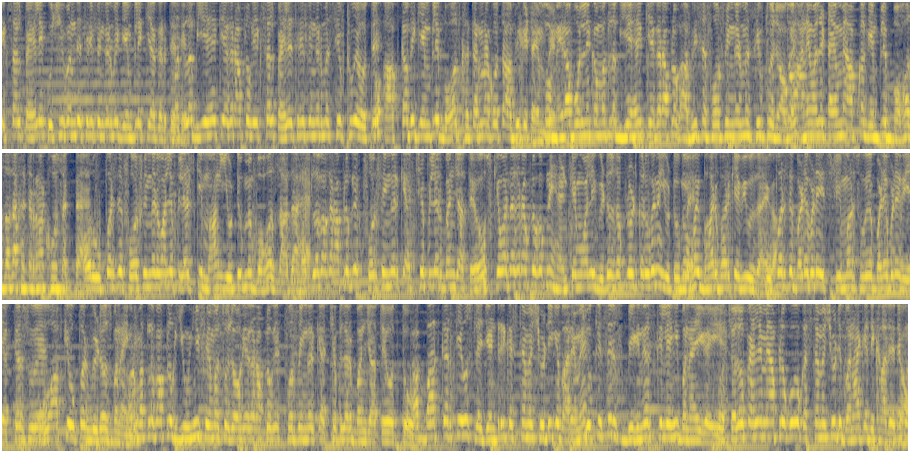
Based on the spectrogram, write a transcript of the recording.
एक साल पहले कुछ ही बंदे थ्री फिंगर में गेम प्ले किया करते मतलब ये है की अगर आप लोग एक साल पहले थ्री फिंगर में शिफ्ट हुए होते तो आपका भी गेम प्ले बहुत खतरनाक होता अभी के टाइम तो मेरा बोलने का मतलब ये है कि अगर आप लोग अभी से फोर फिंगर में शिफ्ट हो जाओगे तो आने वाले टाइम में आपका गेम प्ले बहुत ज़्यादा खतरनाक हो सकता है। और ऊपर से फोर फिंगर वाले प्लेयर्स की मांग यूट्यूब में बहुत ज़्यादा है। मतलब अगर आप लोग एक फोर फिंगर के अच्छे प्लेयर बन जाते हो उसके बाद अगर आप लोग अपने हैंड कैम वाली वीडियोस अपलोड करोगे ना यूट्यूब में तो भाई भर भर के व्यूज़ आए ऊपर से बड़े बड़े स्ट्रीमर्स हुए बड़े बड़े रिएक्टर्स हुए वो आपके ऊपर वीडियोस बनाएँगे। और मतलब आप लोग यूँ ही फ़ेमस हो जाओगे अगर आप लोग एक फोर फिंगर के अच्छे प्लेयर बन जाते हो तो। अब बात करते हैं उस लेजेंडरी कस्टम एचडी के बारे में जो कि सिर्फ़ बिगिनर्स के लिए ही बनाई गई है। चलो पहले मैं आप लोग को कस्टम एचडी बना के दिखा देता हूँ।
